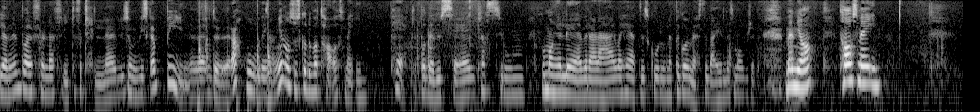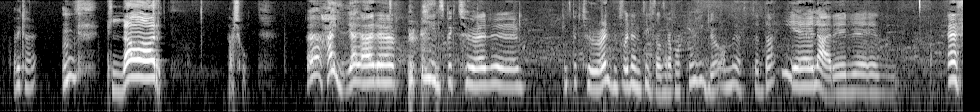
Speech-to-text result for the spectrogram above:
Jenny, bare føler deg fri til å fortelle. Liksom, vi skal begynne ved døra, hovedinngangen, og så skal du bare ta oss med inn. Peke på det du ser i klasserom. Hvor mange elever er det her? Hva heter skolen? Dette går mest til deg liksom som oversetter. Men ja, ta oss med inn. Er vi klare? Klar! Vær så god. Uh, hei, jeg er uh, inspektør uh, Inspektøren for denne tilstandsrapporten. Hyggelig å møte deg, lærer Eh,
